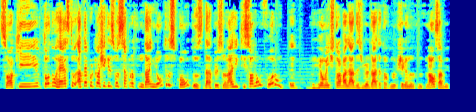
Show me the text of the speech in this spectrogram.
Só que todo o resto, até porque eu achei que eles fossem se aprofundar em outros pontos da personagem que só não foram eh, realmente trabalhados de verdade até chegando no final, sabe?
